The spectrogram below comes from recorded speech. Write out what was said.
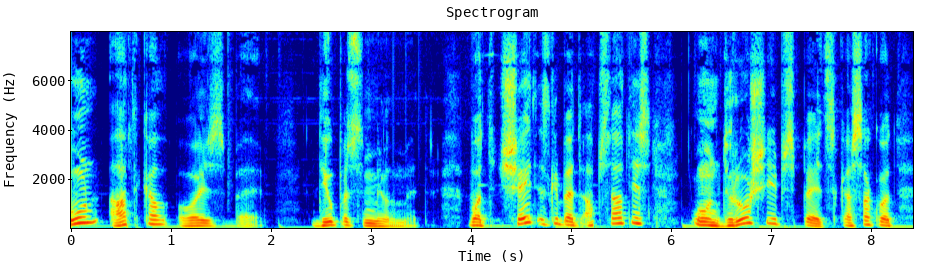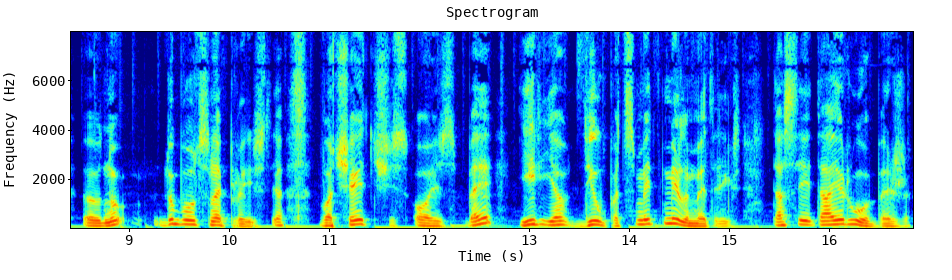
Un atkal OSB 12 mm. Vot šeit es gribētu apstāties un drošības pēc, kā sakot, nu, dubults neplīst. Ja? Vot šeit šis OSB ir jau 12 mm. Tas ir, ir robeža.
